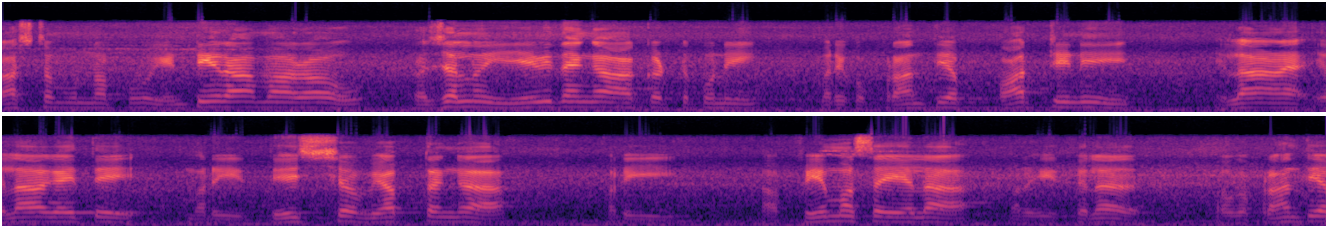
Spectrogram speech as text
రాష్ట్రం ఉన్నప్పుడు ఎన్టీ రామారావు ప్రజలను ఏ విధంగా ఆకట్టుకుని మరి ఒక ప్రాంతీయ పార్టీని ఎలా ఎలాగైతే మరి దేశవ్యాప్తంగా మరి ఫేమస్ అయ్యేలా మరి తెల ఒక ప్రాంతీయ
